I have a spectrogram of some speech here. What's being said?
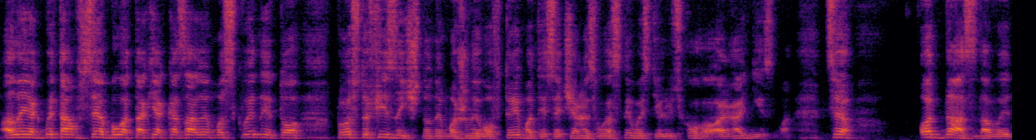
але якби там все було так, як казали москвини, то просто фізично неможливо втриматися через властивості людського організму. Це Одна з новин.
